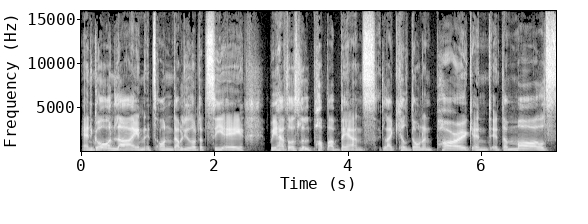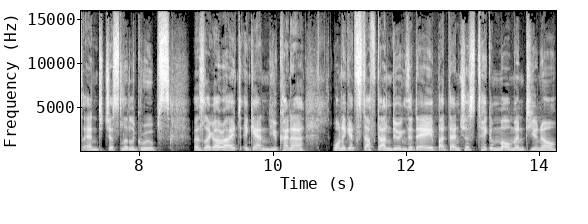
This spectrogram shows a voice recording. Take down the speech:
and go online. It's on WSO.ca. We have those little pop up bands like Kildonan Park and at the malls, and just little groups. I was like, all right, again, you kind of want to get stuff done during the day, but then just take a moment, you know,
